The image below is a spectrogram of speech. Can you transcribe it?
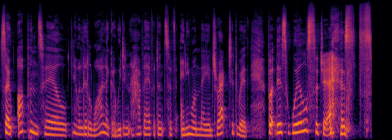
So up until, you know, a little while ago, we didn't have evidence of anyone they interacted with. But this will suggests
